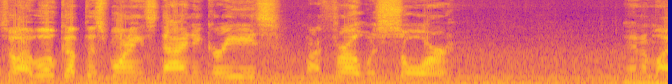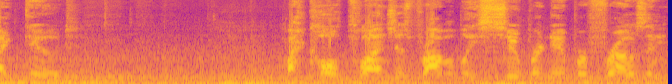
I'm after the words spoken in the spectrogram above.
So I woke up this morning. It's nine degrees. My throat was sore, and I'm like, dude, my cold plunge is probably super duper frozen.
